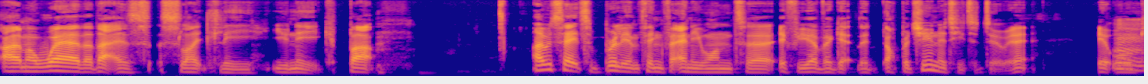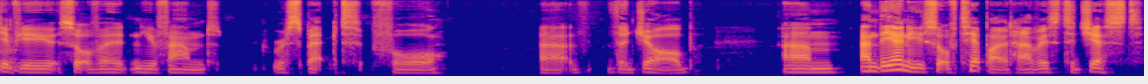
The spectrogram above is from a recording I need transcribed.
i'm aware that that is slightly unique, but I would say it's a brilliant thing for anyone to if you ever get the opportunity to do it, it will give you sort of a newfound respect for uh, the job. Um, and the only sort of tip I would have is to just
